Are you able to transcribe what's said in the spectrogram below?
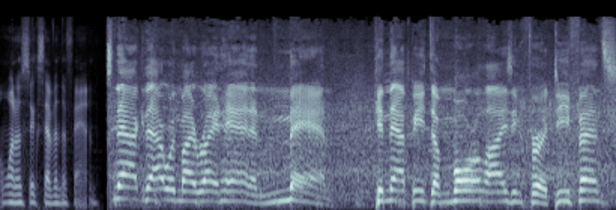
on 106.7 The Fan. Snag that with my right hand, and man, can that be demoralizing for a defense?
